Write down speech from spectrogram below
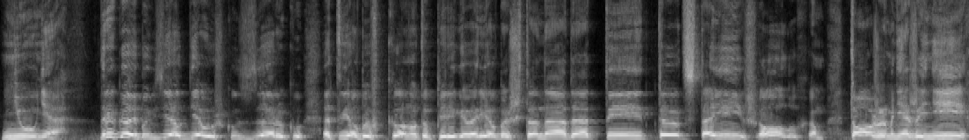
нюня. Другой бы взял девушку за руку, отвел бы в комнату, переговорил бы, что надо, а ты тут стоишь олухом, тоже мне жених.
